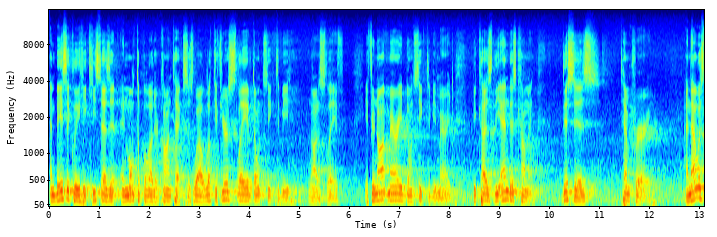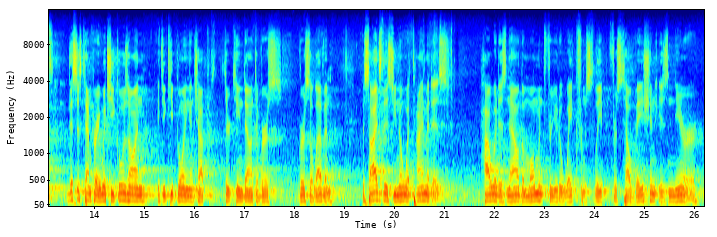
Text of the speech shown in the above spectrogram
and basically, he, he says it in multiple other contexts as well. Look, if you're a slave, don't seek to be not a slave. If you're not married, don't seek to be married, because the end is coming. This is temporary. And that was, this is temporary, which he goes on, if you keep going in chapter 13 down to verse, verse 11. Besides this, you know what time it is, how it is now the moment for you to wake from sleep, for salvation is nearer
